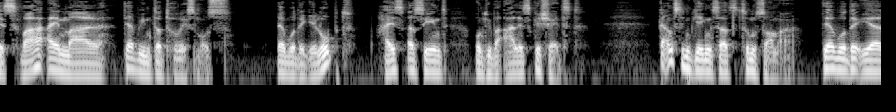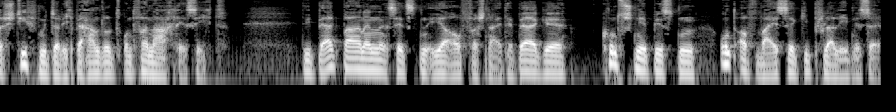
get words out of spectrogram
Es war einmal der Wintertourismus. Er wurde gelobt, heiß ersehnt und über alles geschätzt. Ganz im Gegensatz zum Sommer. Der wurde eher stiefmütterlich behandelt und vernachlässigt. Die Bergbahnen setzten eher auf verschneite Berge, Kunstschneepisten und auf weiße Gipfelerlebnisse.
